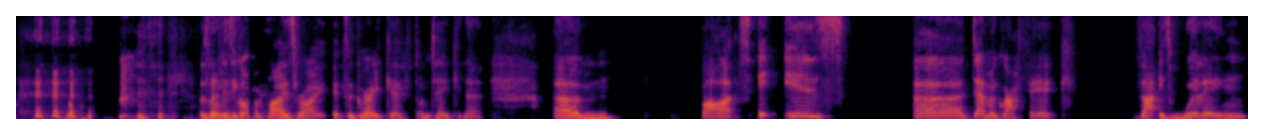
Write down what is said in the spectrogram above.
as long as you got my size right, it's a great gift. I'm taking it. Um, but it is a demographic that is willing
